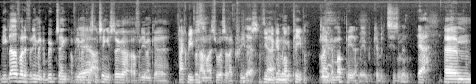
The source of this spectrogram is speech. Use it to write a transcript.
vi er glade for det, fordi man kan bygge ting, og fordi man Ja. kan slå ting i stykker, og fordi man kan Der er creepers. samle ressourcer, der er creepers. Ja. Fordi man kan man mobbe kan- Peter. Og man kan mobbe Peter. Med kan vi tisse med. Ja. Øhm,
